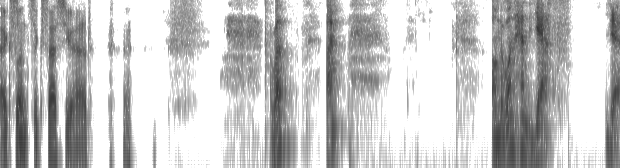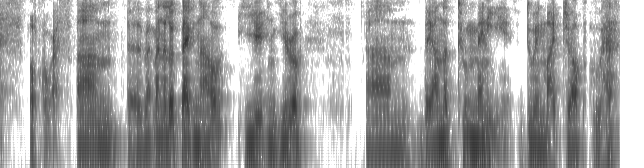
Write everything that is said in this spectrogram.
Excellent success you had. well, I'm on the one hand, yes, yes, of course. Um, uh, when I look back now here in Europe, um, there are not too many doing my job who have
